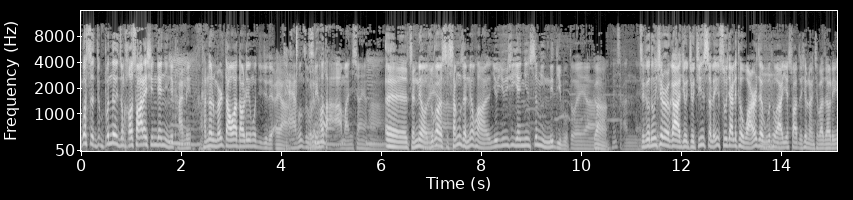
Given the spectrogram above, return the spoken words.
我是本着一种好耍的心点进去看的，嗯看到猫儿倒啊倒的，我就觉得哎呀。看风做的好大嘛，你想一下。呃，真的哦，如果要是伤人的话，有有一些眼睛失明的地步。对呀，嘎很吓人的。这个东西儿，嘎，就就警示了。你暑假里头娃儿在屋头啊，也耍这些乱七八糟的，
